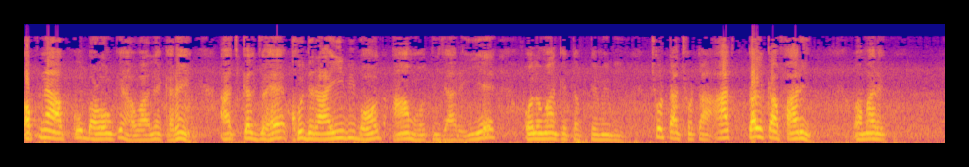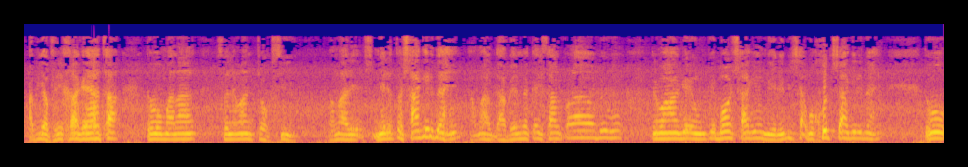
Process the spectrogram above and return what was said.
اپنے آپ کو بڑوں کے حوالے کریں۔ آج کل جو ہے خود رائی بھی بہت عام ہوتی جا رہی ہے، علماء کے طبقے میں بھی۔ چھوٹا چھوٹا آج کل کا فارغ۔ ہمارے ابھی افریقہ گیا تھا تو وہ مولانا سلیمان چوکسی ہمارے میرے تو شاگرد ہیں ہمارے دابے میں کئی سال پڑھا پھر وہ، پھر وہاں گئے، ان کے بہت شاگرد، میرے بھی وہ خود شاگرد ہیں۔ تو وہ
